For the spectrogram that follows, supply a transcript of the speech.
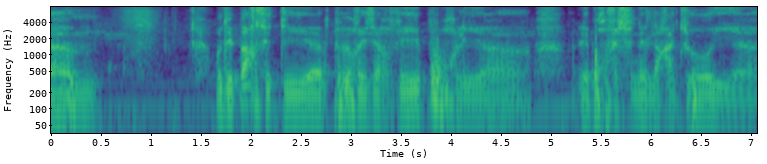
Euh, au départ, c'était un peu réservé pour les, euh, professionnels de la radio et, euh,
